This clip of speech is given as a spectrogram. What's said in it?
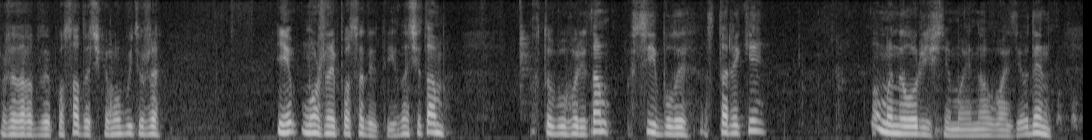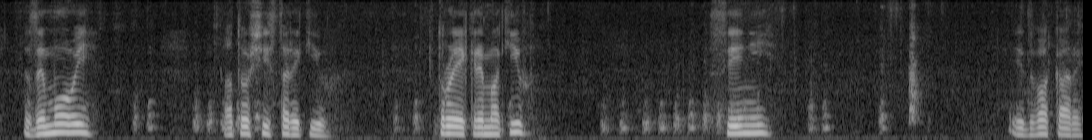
Вже зараз буде посадочка, мабуть, вже і можна і посадити їх. Значить там, хто був горі, там всі були старики, ну минулорічні маю на увазі. Один зимовий, а то шість стариків, троє кремаків, синій і два кари.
